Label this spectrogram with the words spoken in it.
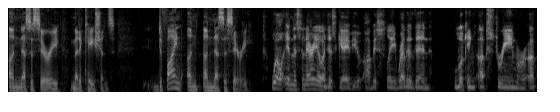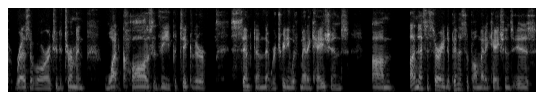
unnecessary medications. Define un- unnecessary. Well, in the scenario I just gave you, obviously, rather than looking upstream or up reservoir to determine what caused the particular symptom that we're treating with medications. Um, unnecessary dependence upon medications is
